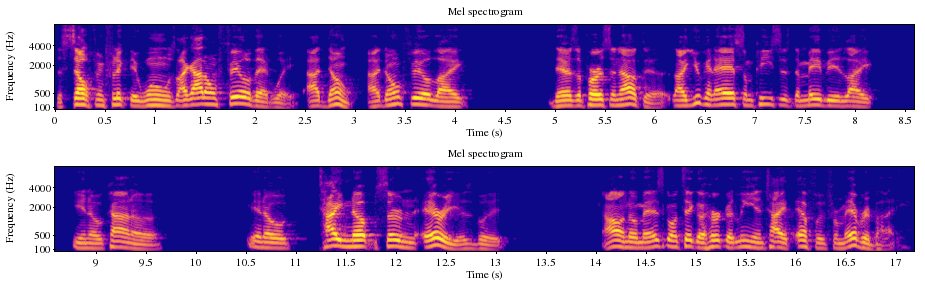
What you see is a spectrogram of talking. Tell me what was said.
the self-inflicted wounds. Like I don't feel that way. I don't. I don't feel like there's a person out there. Like you can add some pieces to maybe like, you know, kind of, you know, tighten up certain areas, but I don't know, man. It's gonna take a Herculean type effort from everybody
